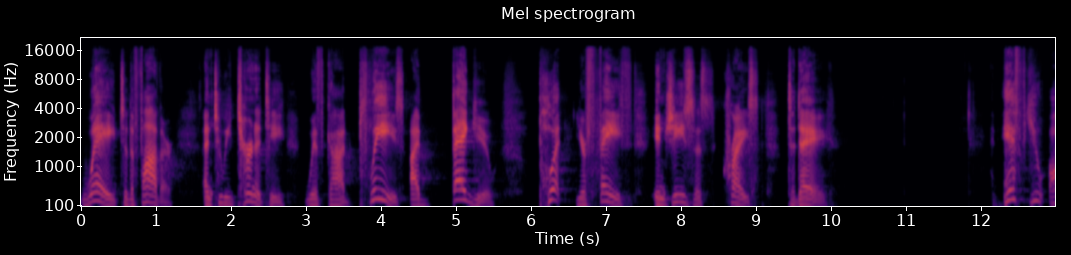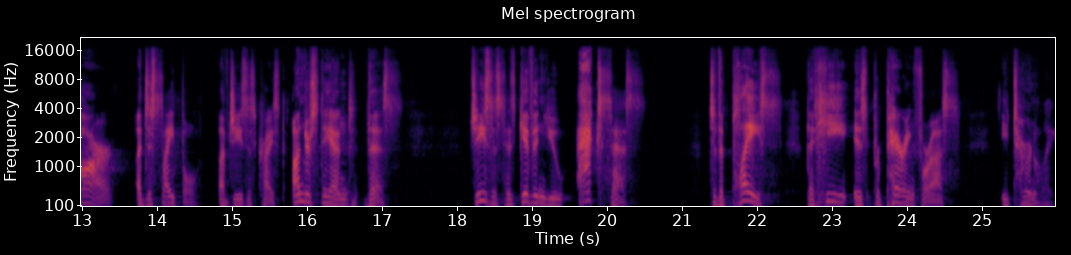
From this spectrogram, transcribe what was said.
way to the Father and to eternity with God. Please, I beg you, put your faith in Jesus Christ today. If you are a disciple of Jesus Christ, understand this Jesus has given you access to the place that He is preparing for us eternally.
